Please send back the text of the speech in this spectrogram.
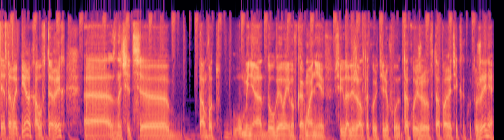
э, это, во-первых, а во-вторых, э, значит, э, там вот у меня долгое время в кармане всегда лежал такой телефон, такой же фотоаппаратик, как вот у Жени,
